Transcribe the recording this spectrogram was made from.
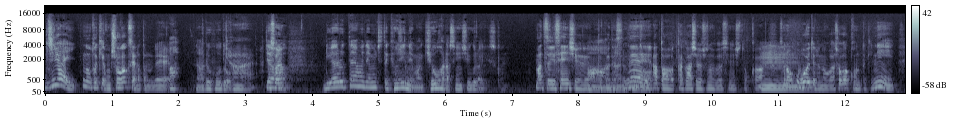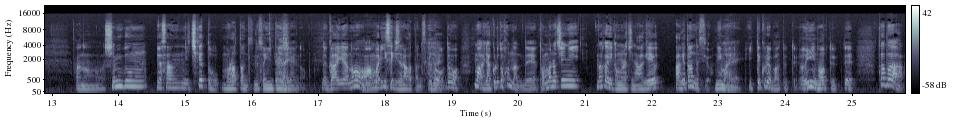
試合の時はもう小学生だったので、あなるほど、はい、じゃそれあリアルタイムで見てた巨人では清原選手ぐらいですかね。松井選手とかですね。あと高橋由伸選手とかうん。その覚えてるのが小学校の時にあの新聞屋さんにチケットをもらったんですねその引退試合の。で外野のあんまりいい席じゃなかったんですけど、はい。でもまあヤクルトファンなんで友達に仲いい友達にあげあげたんですよ2枚、はい。行ってくればって言って「あいいの?」って言って。ただ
